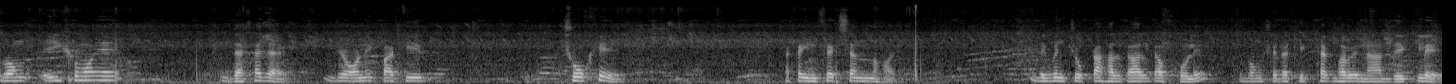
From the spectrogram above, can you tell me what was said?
এবং এই সময়ে দেখা যায় যে অনেক পাখির চোখে একটা ইনফেকশান হয়। দেখবেন চোখটা হালকা হালকা ফোলে এবং সেটা ঠিকঠাকভাবে না দেখলে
